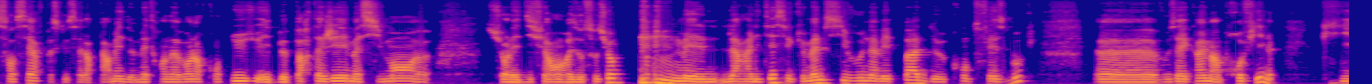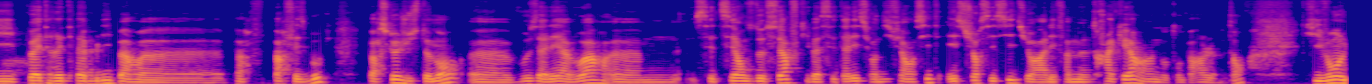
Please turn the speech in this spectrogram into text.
s'en servent parce que ça leur permet de mettre en avant leur contenu et de le partager massivement sur les différents réseaux sociaux. Mais la réalité, c'est que même si vous n'avez pas de compte Facebook, vous avez quand même un profil qui peut être établi par, euh, par, par, Facebook parce que justement, euh, vous allez avoir euh, cette séance de surf qui va s'étaler sur différents sites et sur ces sites, il y aura les fameux trackers hein, dont on parle tant, qui vont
